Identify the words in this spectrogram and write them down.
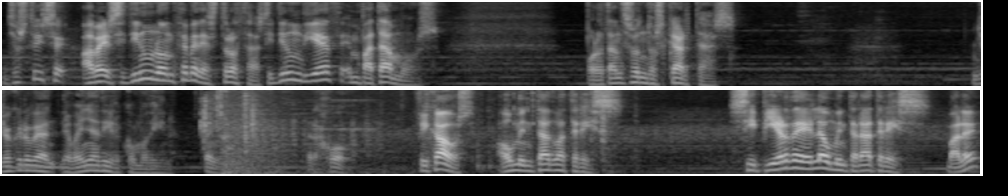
Yo estoy... se- A ver, si tiene un 11 me destroza. Si tiene un 10, empatamos. Por lo tanto, son dos cartas. Yo creo que le voy a añadir el comodín. Venga, me la juego. Fijaos, ha aumentado a 3. Si pierde él, aumentará a 3, ¿vale?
